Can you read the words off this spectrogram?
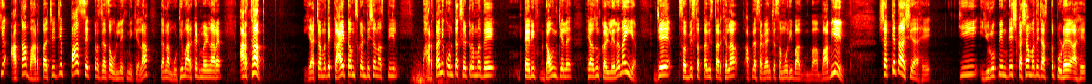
की आता भारताचे जे पाच सेक्टर्स ज्याचा उल्लेख मी केला त्यांना मोठी मार्केट मिळणार आहे. अर्थात ह्याच्यामध्ये काय टर्म्स कंडिशन असतील? भारताने कोणत्या सेक्टरमध्ये टॅरिफ डाऊन केलं आहे हे अजून कळलेलं नाही आहे जे सव्वीस सत्तावीस तारखेला आपल्या सगळ्यांच्या समोर ही बाब बा- बाब येईल. शक्यता अशी आहे की युरोपियन देश कशामध्ये जास्त पुढे आहेत?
